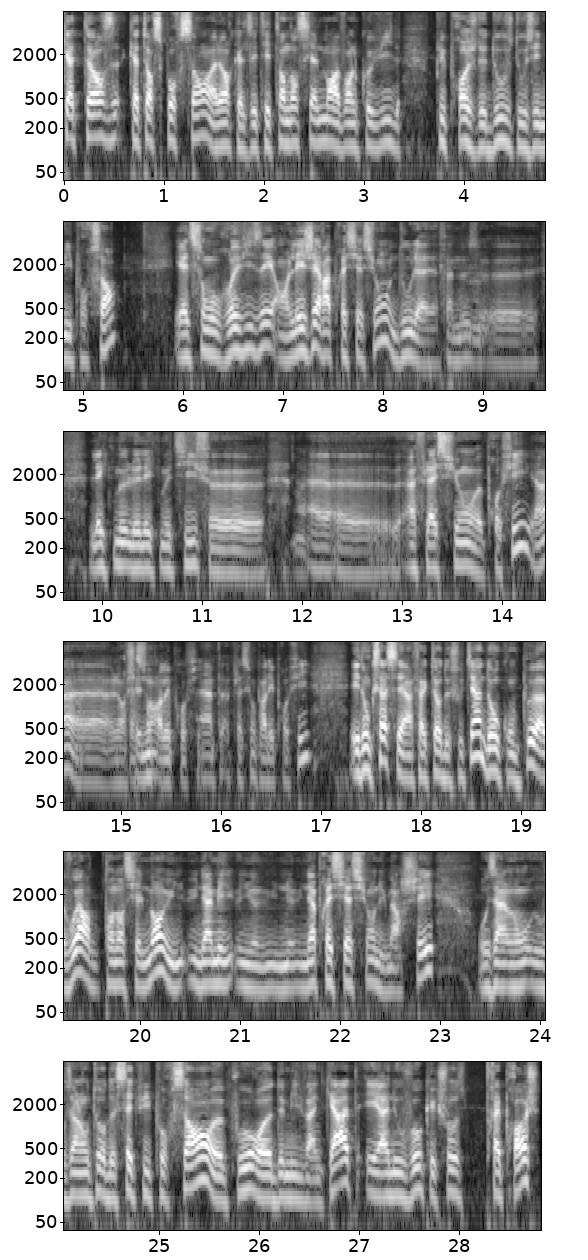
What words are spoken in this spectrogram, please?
14, 14%, alors qu'elles étaient tendanciellement avant le Covid plus proches de 12, 12,5%. Et elles sont revisées en légère appréciation, d'où la fameuse mmh. euh, le leitmotiv euh, euh, inflation profit, hein, l'enchaînement par les profits. inflation par les profits. Et donc ça c'est un facteur de soutien. Donc on peut avoir tendanciellement une, une, une appréciation du marché aux, alentours de 7-8% pour 2024 et à nouveau quelque chose très proche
